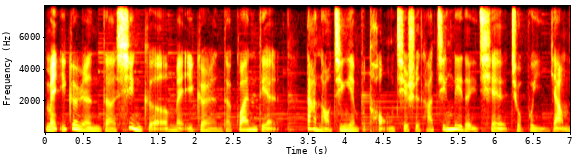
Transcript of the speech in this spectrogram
每一个人的性格，每一个人的观点，大脑经验不同，其实他经历的一切就不一样。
